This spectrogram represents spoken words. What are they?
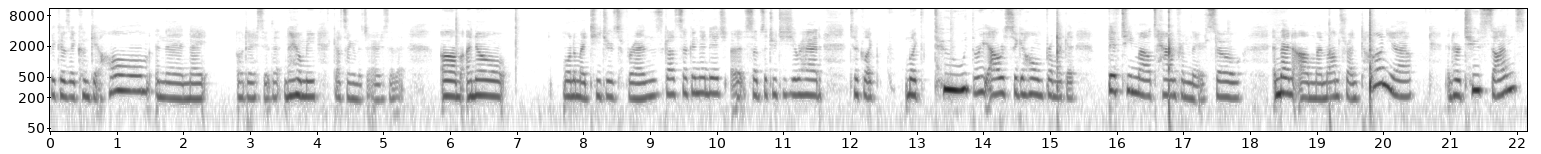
because they couldn't get home. And then night. Oh, did I say that? Naomi got stuck in the ditch. I already said that. Um, I know one of my teacher's friends got stuck in the ditch. A substitute teacher had took like like two three hours to get home from like a 15 mile town from there. So, and then um, my mom's friend Tanya and her two sons.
